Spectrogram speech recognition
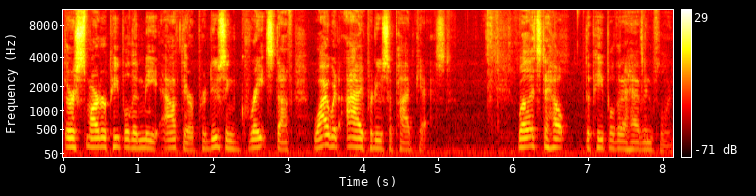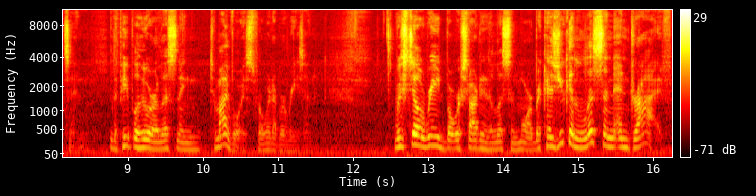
There are smarter people than me out there producing great stuff. Why would I produce a podcast? Well, it's to help the people that I have influence in. The people who are listening to my voice for whatever reason we still read, but we're starting to listen more because you can listen and drive.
